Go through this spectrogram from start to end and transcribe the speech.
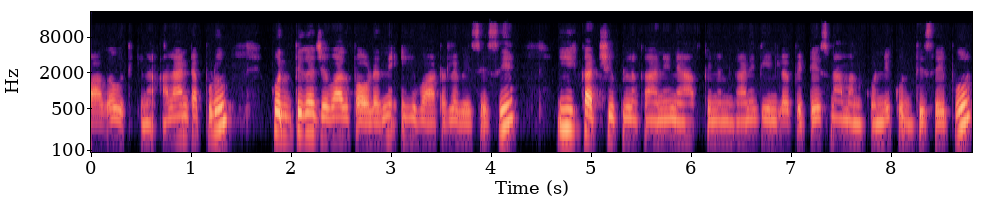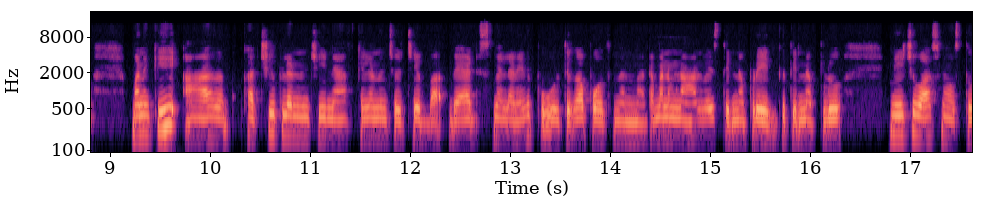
బాగా ఉతికినా. అలాంటప్పుడు కొద్దిగా జవాదు పౌడర్ని ఈ వాటర్లో వేసేసి ఈ కర్చీపులను కానీ నాప్కిన్లను కానీ దీంట్లో పెట్టేసినాం అనుకోండి కొద్దిసేపు మనకి ఆ కర్చీపుల నుంచి నాప్కిన్ల నుంచి వచ్చే బ్యాడ్ స్మెల్ అనేది పూర్తిగా పోతుందన్నమాట. మనం నాన్ వెజ్ తిన్నప్పుడు ఎగ్ తిన్నప్పుడు నీచు వాసన వస్తూ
